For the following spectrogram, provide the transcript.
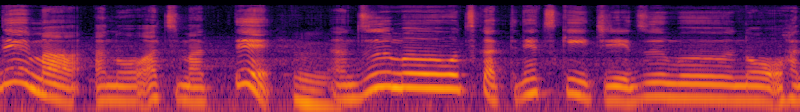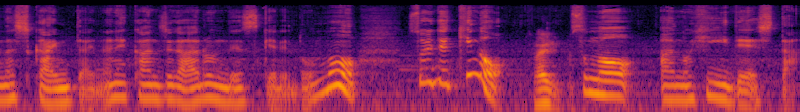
で、まあ、あの集まって、うん。あのズームを使ってね月1ズームのお話し会みたいなね感じがあるんですけれどもそれで昨日はい。そのあの日でした。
